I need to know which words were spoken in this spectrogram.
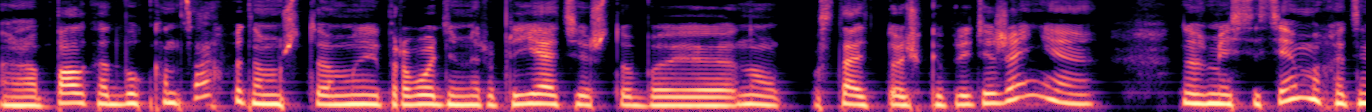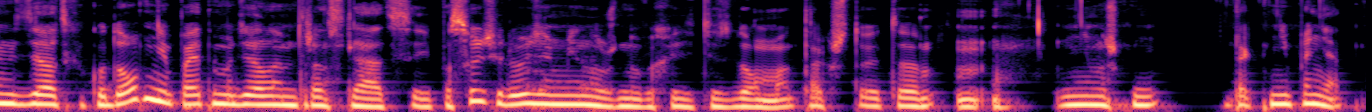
э, палка о двух концах, потому что мы проводим мероприятия, чтобы ну, стать точкой притяжения, но вместе с тем мы хотим сделать как удобнее, поэтому делаем трансляции. По сути, людям не нужно выходить из дома, так что это немножко так непонятно.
